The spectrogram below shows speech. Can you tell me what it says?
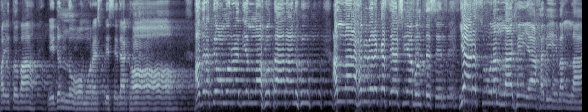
হয়তো বা এই জন্য অমর আসতেছে, দেখো। হযরতে ওমর রাদিয়াল্লাহু তাআলা আল্লাহর হাবিবের কাছে আসিয়া বলতেছেন, ইয়া রাসূলুল্লাহ, ইয়া হাবিবাল্লাহ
